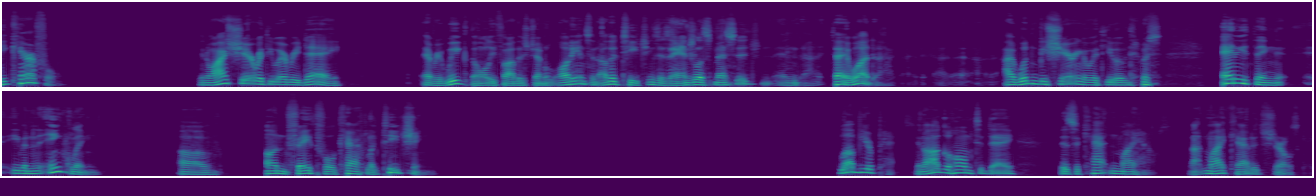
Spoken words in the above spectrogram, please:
Be careful. You know, I share with you every day every week the Holy Father's general audience and other teachings, his Angelus message. And, I tell you what, I, I, wouldn't be sharing it with you if there was anything, even an inkling of unfaithful Catholic teaching. Love your pets. You know, I'll go home today. There's a cat in my house. Not my cat, it's Cheryl's cat.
